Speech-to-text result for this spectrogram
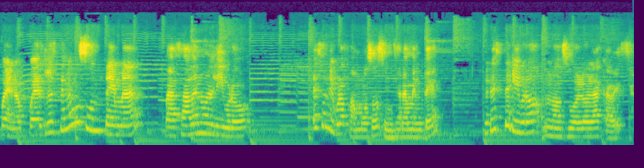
Bueno, pues les tenemos un tema basado en un libro. Es un libro famoso, sinceramente, pero este libro nos voló la cabeza.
